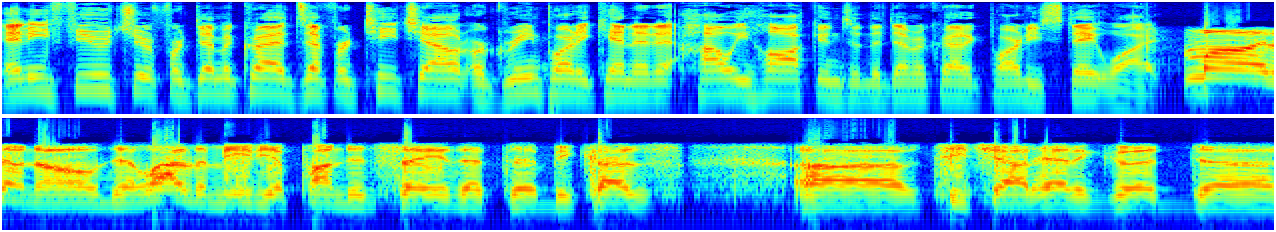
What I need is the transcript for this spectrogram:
Any future for Democrat Zephyr Teachout or Green Party candidate Howie Hawkins in the Democratic Party statewide? I don't know. A lot of the media pundits say that uh, because uh, Teachout had a good uh,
